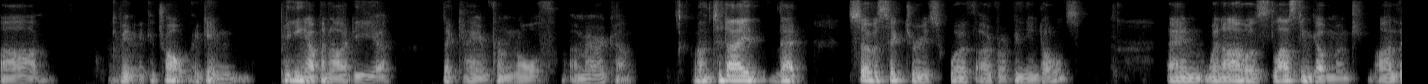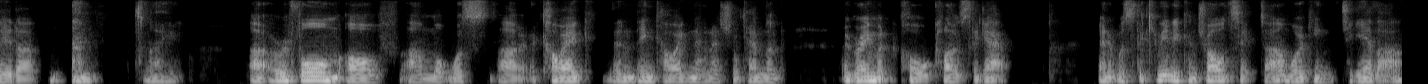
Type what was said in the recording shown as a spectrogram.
uh, community controlled. Again, picking up an idea that came from North America. Well, today, that service sector is worth over a billion dollars. And when I was last in government, I led a, a, a reform of um, what was uh, a COAG, and then COAG, now National Cabinet agreement called Close the Gap. And it was the community controlled sector working together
